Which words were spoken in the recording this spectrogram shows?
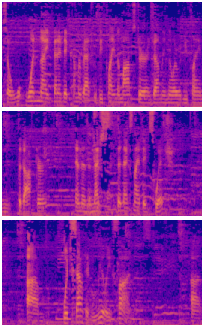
So w- one night Benedict Cumberbatch would be playing the monster, and Jonny Lee Miller would be playing the doctor, and then the next the next night they'd switch, um, which sounded really fun. Um,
